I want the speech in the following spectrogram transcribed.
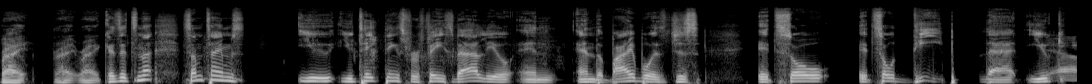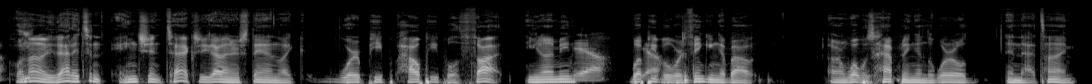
Right, right, right. Because it's not. Sometimes you you take things for face value, and and the Bible is just it's so it's so deep that you. yeah Well, not only that, it's an ancient text. You got to understand like where people, how people thought. You know what I mean? yeah What yeah. people were thinking about, or what was happening in the world in that time.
